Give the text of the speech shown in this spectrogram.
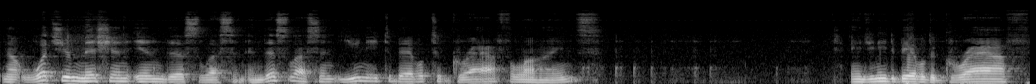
now what's your mission in this lesson? In this lesson, you need to be able to graph lines and you need to be able to graph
